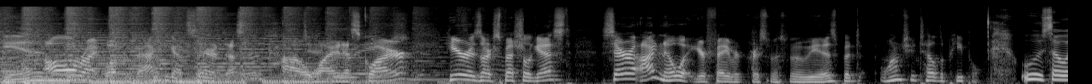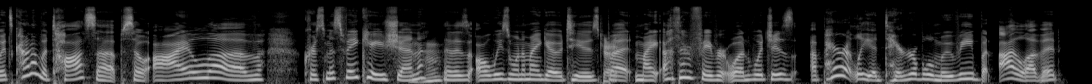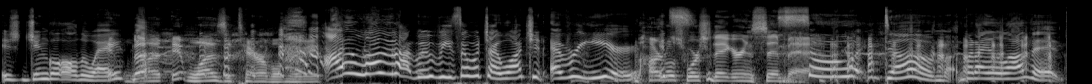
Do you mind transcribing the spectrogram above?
again. All right, welcome back. We got Sarah Dustin, Kyle Wyatt Esquire. Here is our special guest. Sarah, I know what your favorite Christmas movie is, but why don't you tell the people? Ooh, so it's kind of a toss up. So I love Christmas Vacation. That is always one of my go tos. Mm-hmm. Okay. But my other favorite one, which is apparently a terrible movie, but I love it, is Jingle All the Way. Well, it was a terrible movie. I love that movie so much. I watch it every year. Arnold It's Schwarzenegger and Sinbad. so dumb, but I love it.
